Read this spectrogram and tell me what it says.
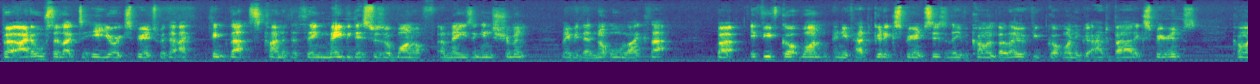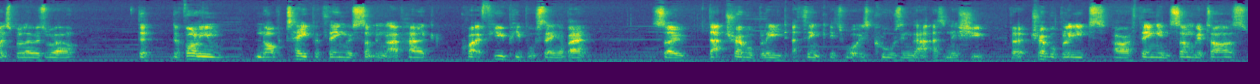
but I'd also like to hear your experience with it. I think that's kind of the thing. Maybe this was a one-off amazing instrument. Maybe they're not all like that. But if you've got one and you've had good experiences, leave a comment below. If you've got one you've had a bad experience, comments below as well. The, the volume knob taper thing was something I've heard quite a few people saying about. So that treble bleed, I think, is what is causing that as an issue. But treble bleeds are a thing in some guitars.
